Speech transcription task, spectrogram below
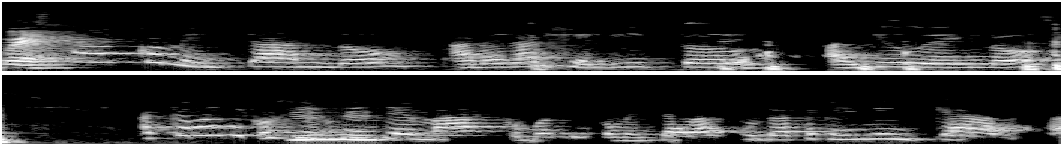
Estaba comentando, a ver, Angelito, ayúdennos. Acabas de coger un tema, como te comentaba hace un rato, que a mí me encanta,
